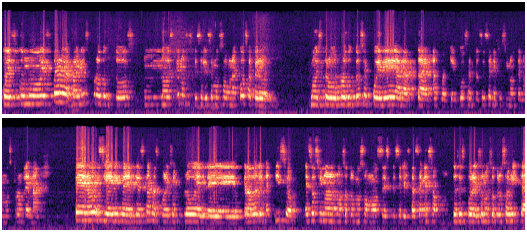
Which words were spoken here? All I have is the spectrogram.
pues como es para varios productos, no es que nos especialicemos a una cosa, pero nuestro producto se puede adaptar a cualquier cosa, entonces en eso sí no tenemos problema pero sí hay diferentes cajas, por ejemplo, el de grado alimenticio, eso sí no, nosotros no somos especialistas en eso, entonces por eso nosotros ahorita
